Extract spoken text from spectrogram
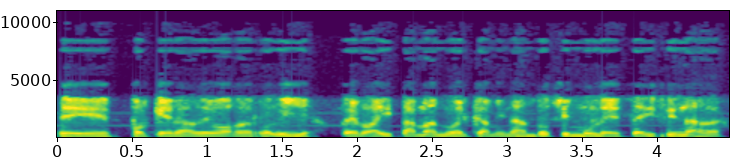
eh, porque era debajo de rodillas. Pero ahí está Manuel caminando sin muleta y sin nada.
